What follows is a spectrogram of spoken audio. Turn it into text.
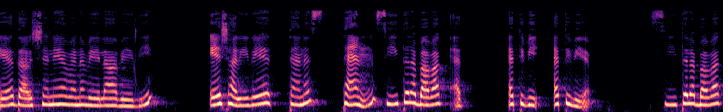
එය දර්ශනය වන වේලාවේදී ඒ ශරීරයේ තන තැන් සීතල බවක් ඇතිවිය. සීතල බවක්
